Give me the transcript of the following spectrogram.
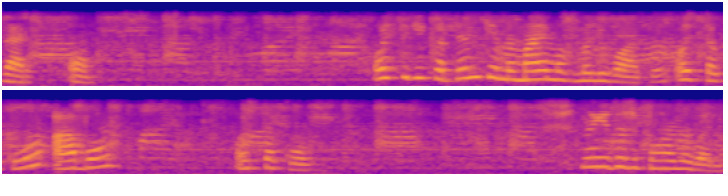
Зараз, о. Ось такі картинки ми маємо змалювати. Ось таку або ось таку. Ну, її дуже погано видно.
